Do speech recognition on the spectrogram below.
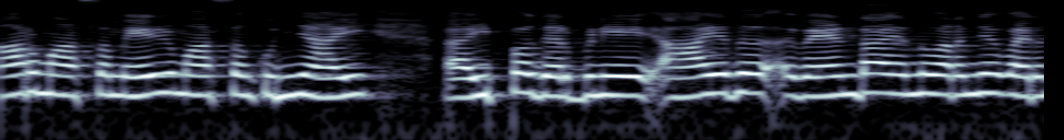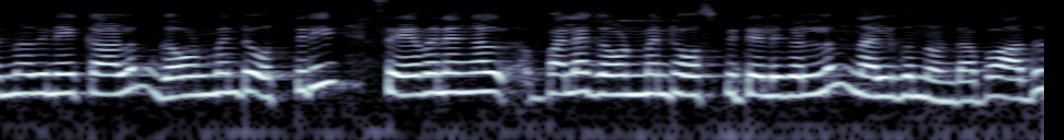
ആറുമാസം ഏഴ് മാസം കുഞ്ഞായി ഇപ്പോൾ ഗർഭിണി ആയത് വേണ്ട എന്ന് പറഞ്ഞ് വരുന്നതിനേക്കാളും ഗവൺമെന്റ് ഒത്തിരി സേവനങ്ങൾ പല ഗവൺമെന്റ് ഹോസ്പിറ്റലുകളിലും നൽകുന്നുണ്ട്. അപ്പോൾ അത്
